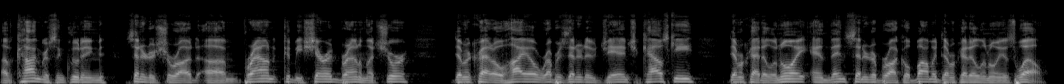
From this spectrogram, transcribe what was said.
of Congress, including Senator Sherrod um, Brown, could be Sherrod Brown, I'm not sure, Democrat Ohio, Representative Jan Schakowsky, Democrat Illinois, and then Senator Barack Obama, Democrat Illinois as well.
